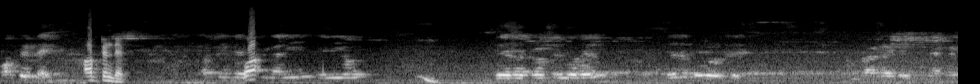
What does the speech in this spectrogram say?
octane type octane type octane Allion 2010 এর মডেল 2015 তে আমরা গাড়িটা দেখাই।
